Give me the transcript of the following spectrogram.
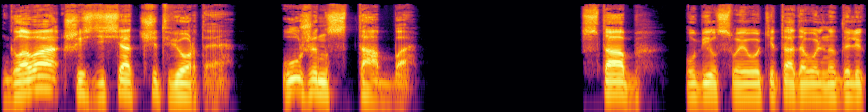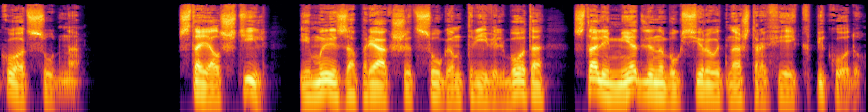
Глава 64. Ужин Стабба. Стаб убил своего кита довольно далеко от судна. Стоял штиль, и мы, запрягши цугом три вельбота, стали медленно буксировать наш трофей к Пикоду.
